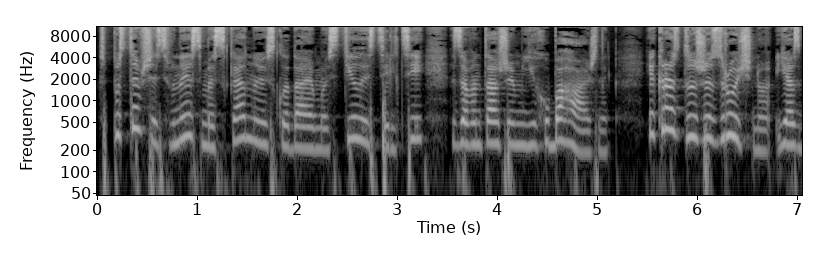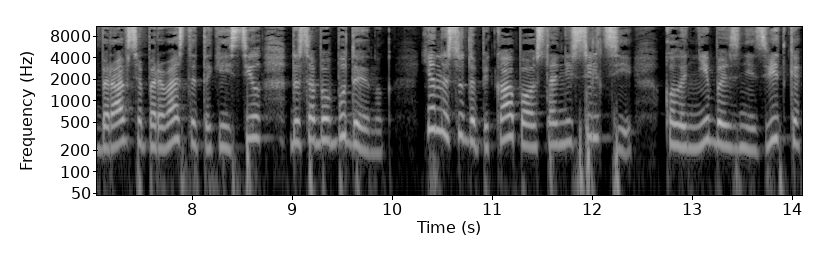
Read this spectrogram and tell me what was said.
Спустившись вниз, ми з Кенною складаємо стіл і стільці і завантажуємо їх у багажник. Якраз дуже зручно я збирався перевезти такий стіл до себе в будинок. Я несу до пікапа останні стільці, коли ніби з ні звідки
